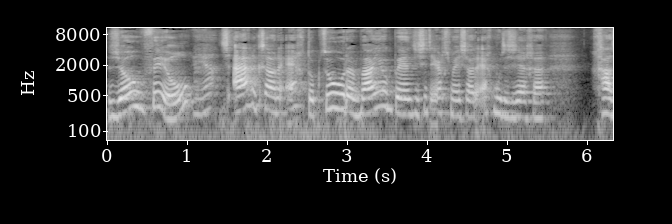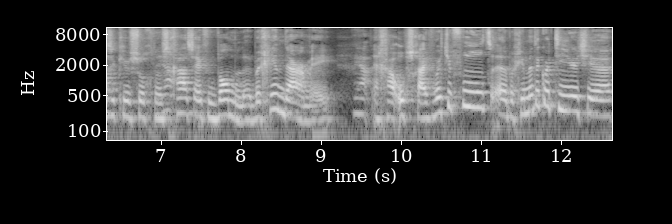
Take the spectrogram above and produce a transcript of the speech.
zoveel. Ja. Dus eigenlijk zouden echt doktoren, waar je ook bent, je zit ergens mee, zouden echt moeten zeggen Ga eens een keer s ochtends, ga eens even wandelen. Begin daarmee. Ja. En ga opschrijven wat je voelt. Uh, begin met een kwartiertje.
